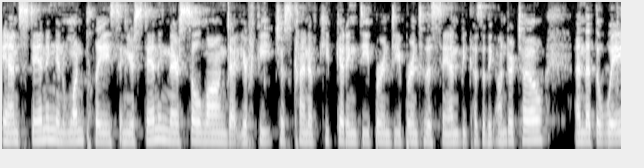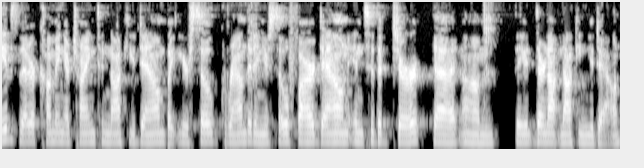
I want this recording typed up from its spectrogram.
and standing in one place and you're standing there so long that your feet just kind of keep getting deeper and deeper into the sand because of the undertow and that the waves that are coming are trying to knock you down but you're so grounded and you're so far down into the dirt that um, they, they're not knocking you down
